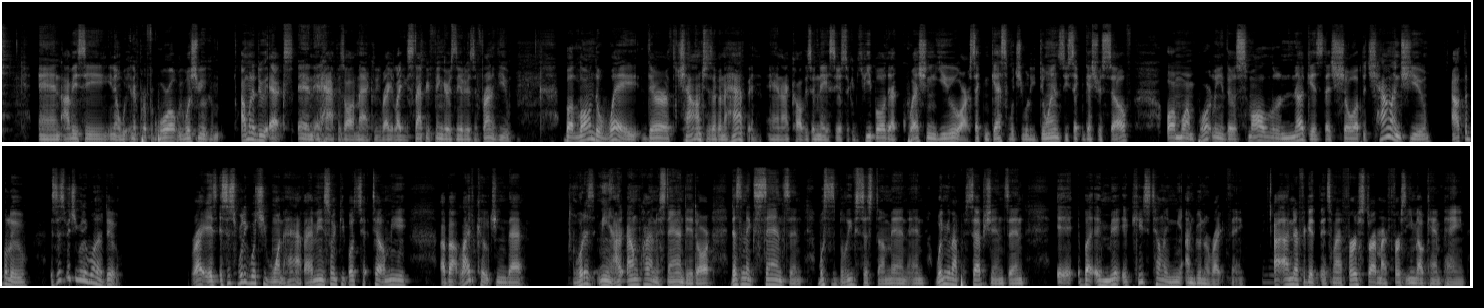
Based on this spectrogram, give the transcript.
and obviously, you know, in a perfect world, we wish you. Could, I'm going to do X, and it happens automatically, right? Like you snap your fingers, there it is in front of you. But along the way, there are challenges that are going to happen, and I call these a naysayers. So it could be people that are questioning you or second guess what you're really doing, so you second guess yourself, or more importantly, there's small little nuggets that show up to challenge you out the blue. Is this what you really want to do? Right? Is, is this really what you want to have? I mean, so many people t- tell me about life coaching that what does it mean? I, I don't quite understand it, or it doesn't make sense. And what's this belief system? And and what mean my perceptions? And it, but it it keeps telling me I'm doing the right thing. Mhm. I, I never forget this. When I first started my first email campaign,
